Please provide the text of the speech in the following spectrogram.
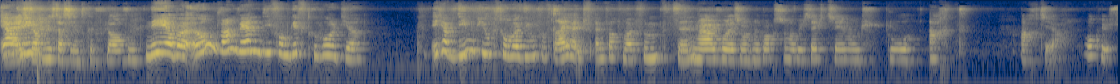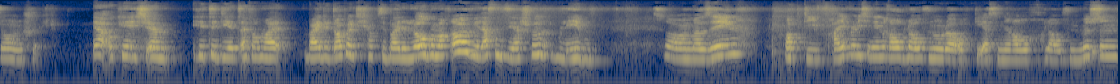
ja, ja, ich okay. glaube nicht, dass sie ins Gift laufen. nee, aber irgendwann werden die vom Gift geholt, ja. Ich habe sieben Cubes, Thomas 753 halt einfach mal 15. Ja, ich hole jetzt noch eine Box, dann habe ich 16 und du Acht. 8, ja. Okay, ist ja auch nicht schlecht. Ja, okay, ich ähm, hitte die jetzt einfach mal beide doppelt. Ich habe sie beide low gemacht. Oh, wir lassen sie ja schön am Leben. So, mal sehen, ob die freiwillig in den Rauch laufen oder ob die erst in den Rauch laufen müssen.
